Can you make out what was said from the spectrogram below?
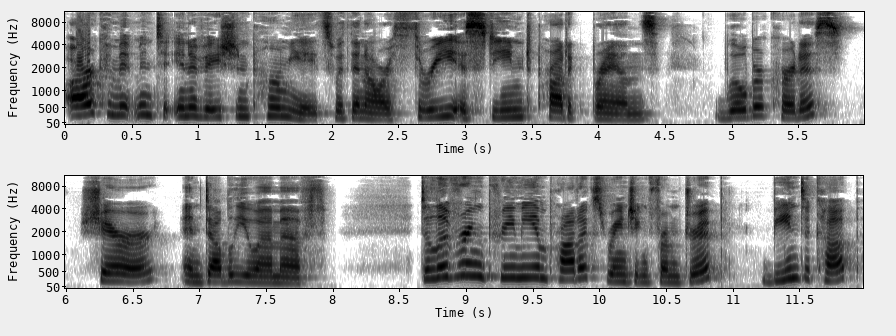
Our commitment to innovation permeates within our three esteemed product brands Wilbur Curtis, Schaerer, and WMF, delivering premium products ranging from drip, bean to cup,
